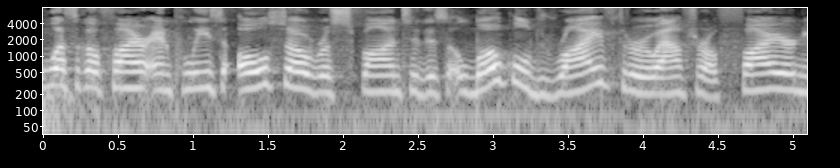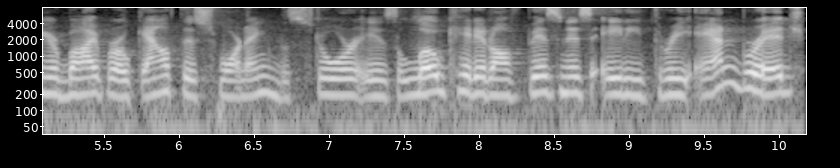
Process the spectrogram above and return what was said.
Weslaco Fire and police also respond to this local drive-through after a fire nearby broke out this morning. The store is located off Business 83 and Bridge.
